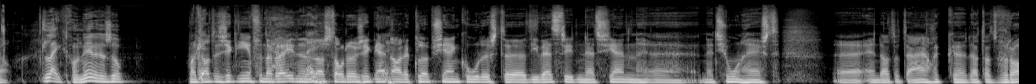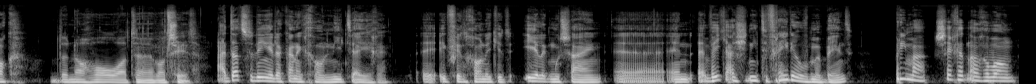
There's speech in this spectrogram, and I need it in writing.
Ja. het lijkt gewoon nergens op. Maar dat is ik een van de redenen nee. eh, dat dus ik net naar de club Sjen koerst eh, die wedstrijd net Sjen eh, net Sjoen heeft. Eh, en dat het eigenlijk eh, dat het wrok er nog wel wat, eh, wat zit. Nou, dat soort dingen, daar kan ik gewoon niet tegen. Eh, Ik vind gewoon dat je het eerlijk moet zijn. Eh, en eh, weet je, als je niet tevreden over me bent, prima, zeg het nou gewoon.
